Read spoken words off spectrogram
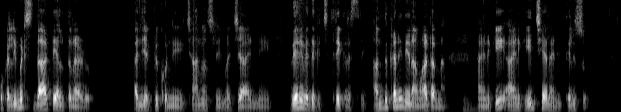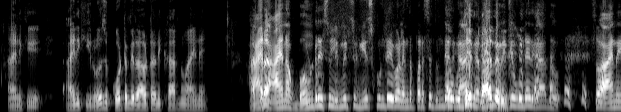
ఒక లిమిట్స్ దాటి వెళ్తున్నాడు అని చెప్పి కొన్ని ఛానల్స్ ఈ మధ్య ఆయన్ని వేరే విధంగా చిత్రీకరిస్తున్నాయి. అందుకని నేను ఆ మాట అన్నా. ఆయనకి ఆయనకి ఏం చేయాలి ఆయనకి తెలుసు. ఆయనకి ఆయనకి ఈ రోజు కూటమి రావడానికి కారణం ఆయనే. ఆయన ఆయన బౌండరీస్ లిమిట్స్ గీసుకుంటే ఇవాళ ఎంత పరిస్థితి ఉండేది కాదు ఉండేది కదా, కాదు. ఇంత విజయం ఉండేది కాదు. సో ఆయన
